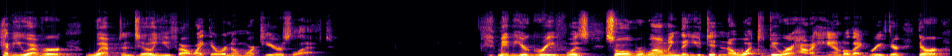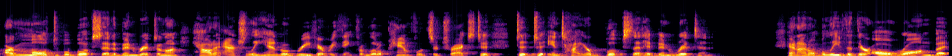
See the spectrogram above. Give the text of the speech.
Have you ever wept until you felt like there were no more tears left? Maybe your grief was so overwhelming that you didn't know what to do or how to handle that grief. There, there are, are, multiple books that have been written on how to actually handle grief, everything from little pamphlets or tracts to, to, to entire books that have been written. And I don't believe that they're all wrong, but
